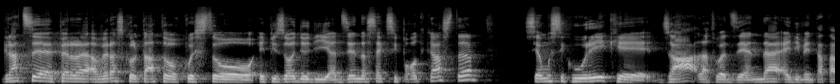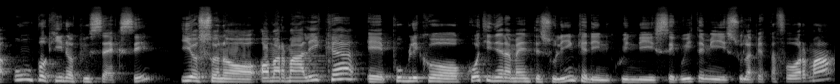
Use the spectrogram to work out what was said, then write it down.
Grazie per aver ascoltato questo episodio di Azienda Sexy Podcast. Siamo sicuri che già la tua azienda è diventata un pochino più sexy. Io sono Omar Malik e pubblico quotidianamente su LinkedIn, quindi seguitemi sulla piattaforma.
